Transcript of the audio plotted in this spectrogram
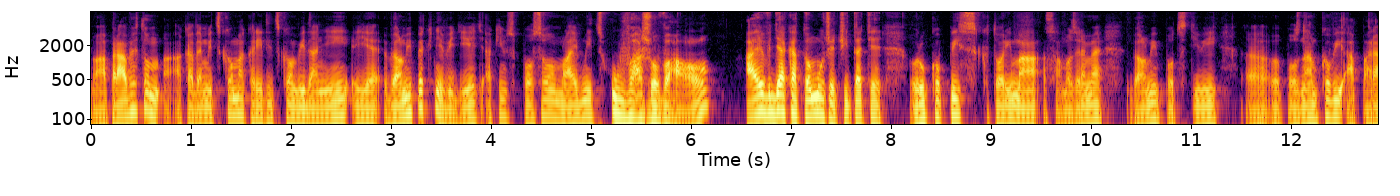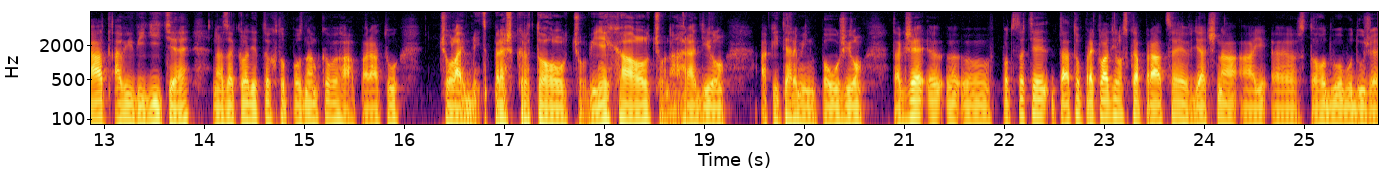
No a práve v tom akademickom a kritickom vydaní je veľmi pekne vidieť, akým spôsobom Leibniz uvažoval, aj vďaka tomu, že čítate rukopis, ktorý má samozrejme veľmi poctivý e, poznámkový aparát a vy vidíte na základe tohto poznámkového aparátu, čo Leibniz preškrtol, čo vynechal, čo nahradil, aký termín použil. Takže e, e, v podstate táto prekladateľská práca je vďačná aj z toho dôvodu, že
